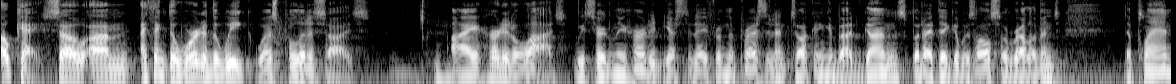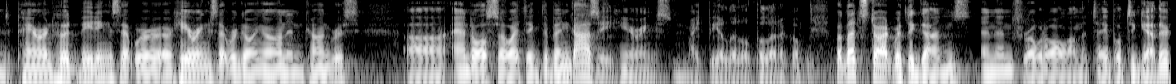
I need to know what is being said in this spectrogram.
Okay, so um, I think the word of the week was politicize. I heard it a lot. We certainly heard it yesterday from the president talking about guns, but I think it was also relevant. The Planned Parenthood meetings that were, or hearings that were going on in Congress. Uh, and also, I think the Benghazi hearings might be a little political. But let's start with the guns and then throw it all on the table together.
